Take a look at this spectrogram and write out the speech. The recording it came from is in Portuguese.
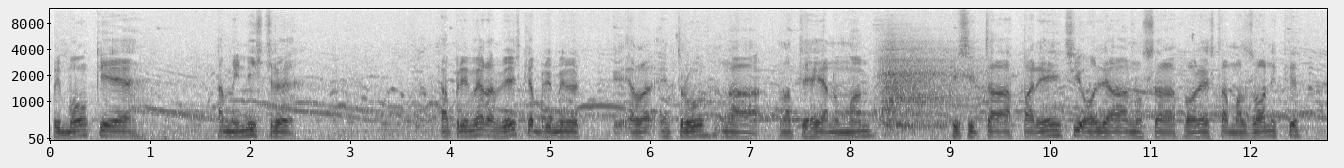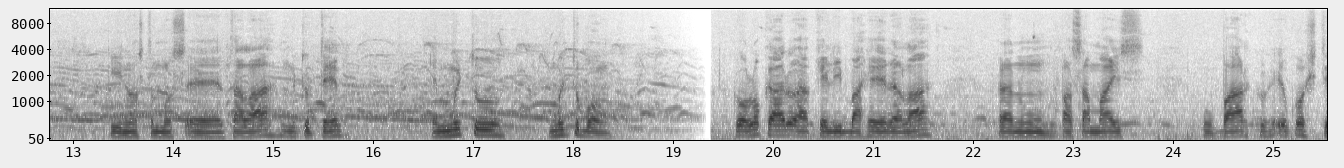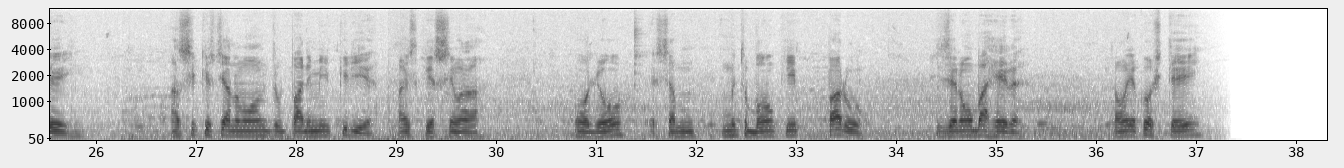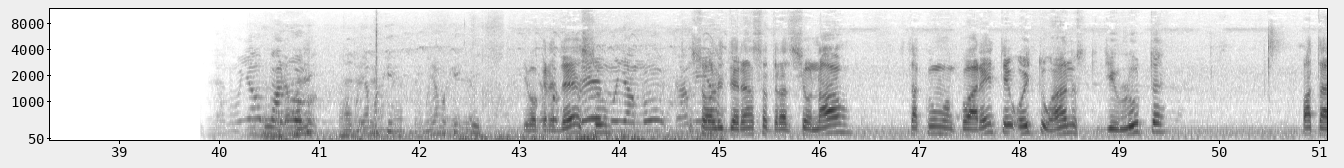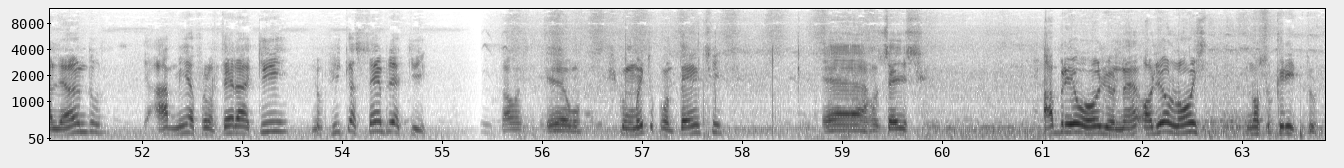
Foi bom que a ministra, a primeira vez que a primeira ela entrou na, na terra Yanomami, visitar parente, olhar a nossa floresta amazônica, que nós estamos é, tá lá muito tempo. É muito, muito bom. Colocaram aquele barreira lá para não passar mais o barco, eu gostei. Assim que o nome do Parimi queria, mas que a senhora olhou, isso é muito bom que parou. Fizeram uma barreira. Então eu gostei. Eu agradeço sua liderança tradicional. Está com 48 anos de luta, batalhando. A minha fronteira aqui, eu fico sempre aqui. Então eu fico muito contente. É, vocês abriu o olho, né? Olhou longe nosso grito.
